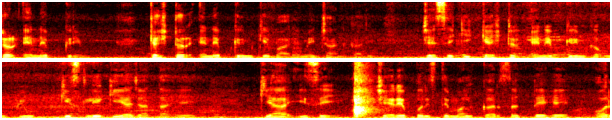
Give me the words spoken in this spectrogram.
Castor NP cream. Castor NP cream के बारे में जानकारी। जैसे कि कैस्टर एनेप क्रीम का उपयोग किस लिए किया जाता है, क्या इसे चेहरे पर इस्तेमाल कर सकते हैं और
